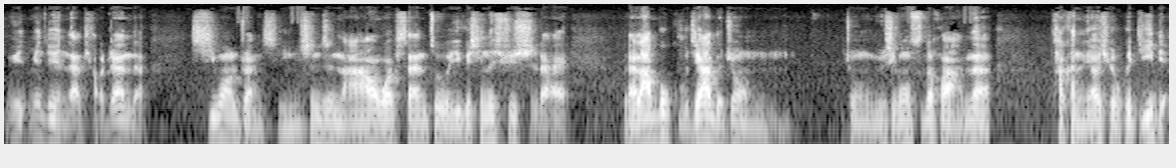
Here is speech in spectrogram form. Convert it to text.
面面对很大挑战的，希望转型，甚至拿 Web 三作为一个新的趋势来来拉波股价的这种这种游戏公司的话，那。他可能要求会低一点，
